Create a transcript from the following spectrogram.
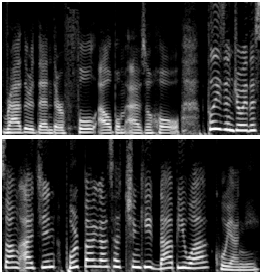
rather than their full album as a whole. Please enjoy the song 아진 볼빨간 사춘기 나비와 고양이.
